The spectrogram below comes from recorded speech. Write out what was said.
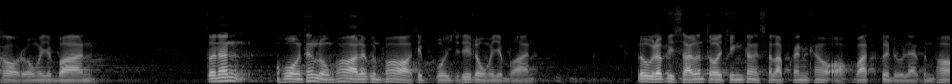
เข้าโรงพยาบาล ตอนนั้นห่วงทั้งหลวงพ่อและคุณพ่อที่ป่วยอยู่ที่โรงพยาบาล ลูกและพี่สาวคนโตจึงต้องสลับกันเข้าออกวัดเพื่อดูแลคุณพ่อ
